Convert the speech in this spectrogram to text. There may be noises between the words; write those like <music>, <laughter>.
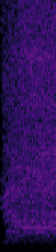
Yeah!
